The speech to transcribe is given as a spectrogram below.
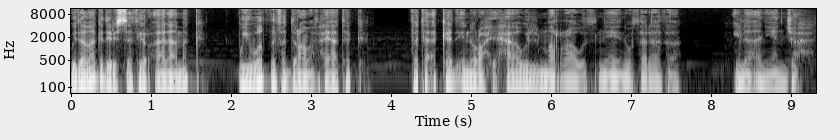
وإذا ما قدر يستثير آلامك ويوظف الدراما في حياتك فتأكد إنه راح يحاول مرة واثنين وثلاثة إلى أن ينجح.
